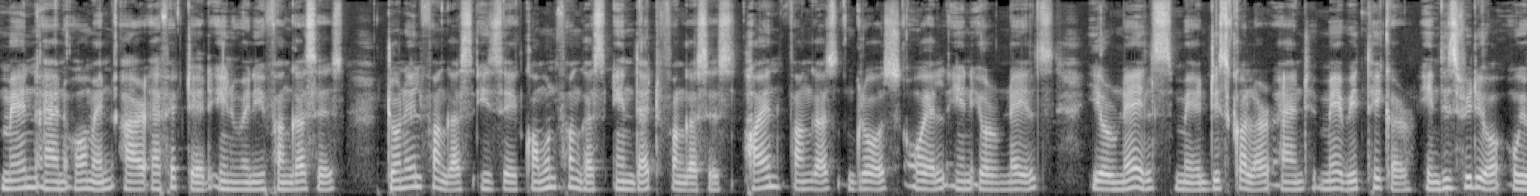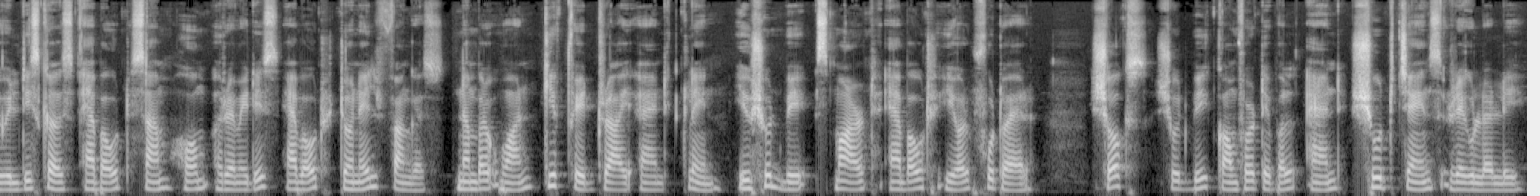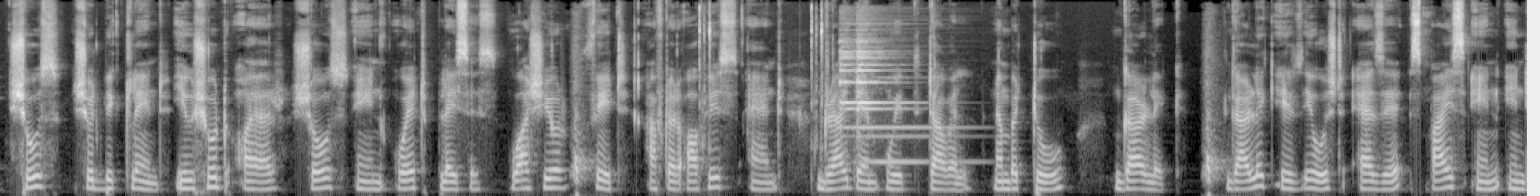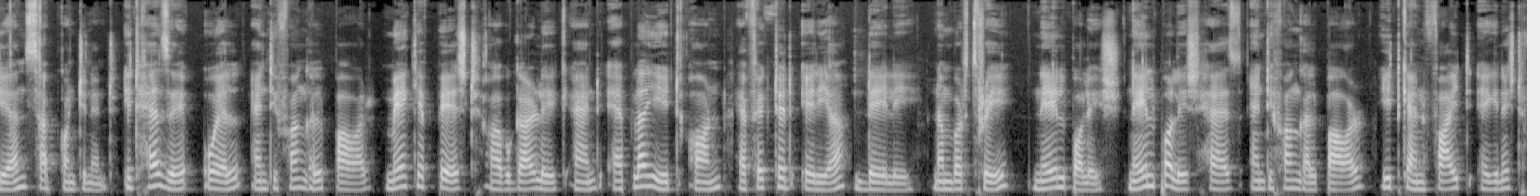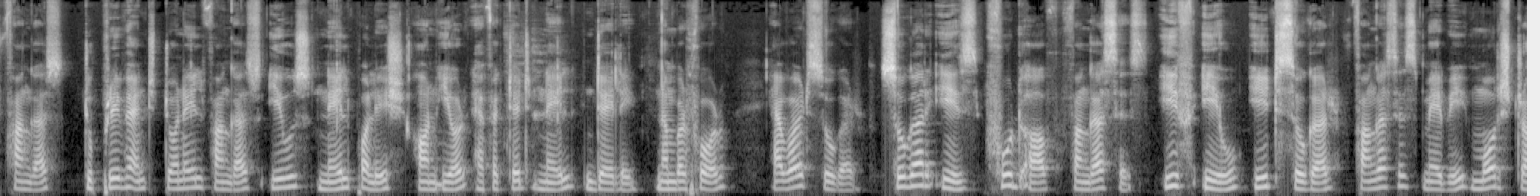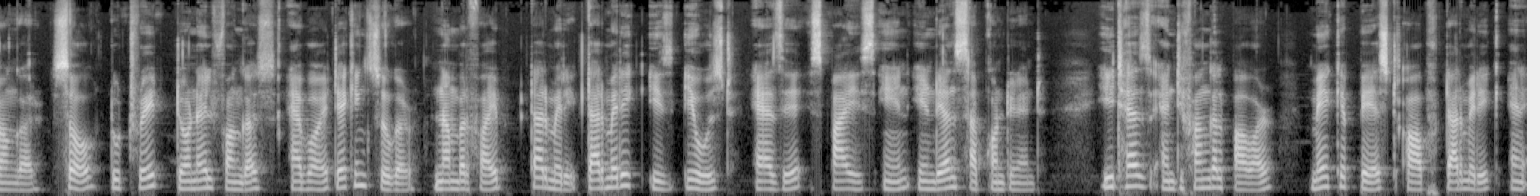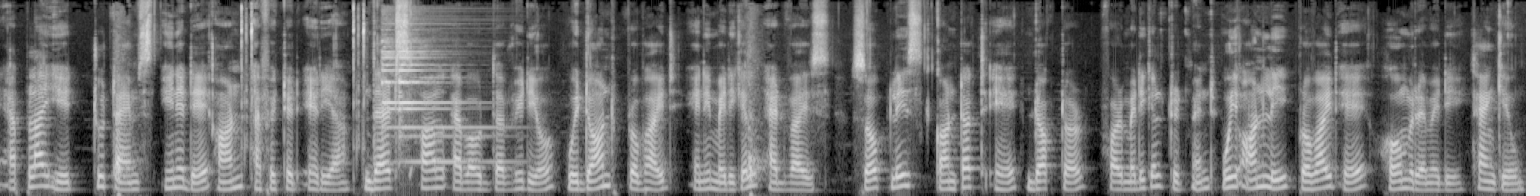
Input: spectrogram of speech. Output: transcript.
Men and women are affected in many funguses. Toenail fungus is a common fungus in that funguses. When fungus grows well in your nails, your nails may discolor and may be thicker. In this video, we will discuss about some home remedies about toenail fungus. Number 1. Keep feet dry and clean. You should be smart about your footwear. Socks should be comfortable and should change regularly. Shoes should be cleaned. You should wear shoes in wet places. Wash your feet after office and dry them with towel. Number 2. Garlic. Garlic is used as a spice in Indian subcontinent. It has a well antifungal power. Make a paste of garlic and apply it on affected area daily. Number 3 Nail polish. Nail polish has antifungal power. It can fight against fungus. To prevent toenail fungus, use nail polish on your affected nail daily. Number 4. Avoid sugar. Sugar is food of funguses. If you eat sugar, funguses may be more stronger. So, to treat toenail fungus, avoid taking sugar. Number 5. Turmeric. Turmeric is used as a spice in Indian subcontinent. It has antifungal power. Make a paste of turmeric and apply it two times in a day on affected area. That's all about the video. We don't provide any medical advice. So please contact a doctor for medical treatment. We only provide a home remedy. Thank you.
